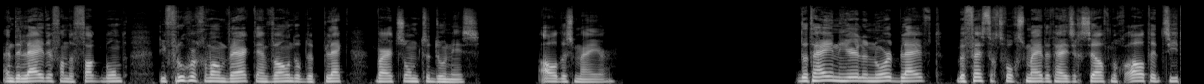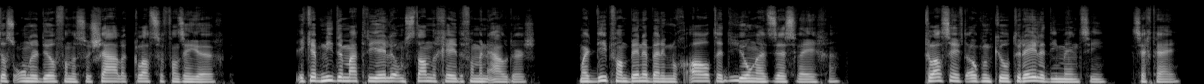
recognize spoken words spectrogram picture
en de leider van de vakbond, die vroeger gewoon werkte en woonde op de plek waar het om te doen is. Aldus Meijer. Dat hij in Heerlen Noord blijft, bevestigt volgens mij dat hij zichzelf nog altijd ziet als onderdeel van de sociale klasse van zijn jeugd. Ik heb niet de materiële omstandigheden van mijn ouders, maar diep van binnen ben ik nog altijd de jong uit Zeswegen. Klasse heeft ook een culturele dimensie, zegt hij.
